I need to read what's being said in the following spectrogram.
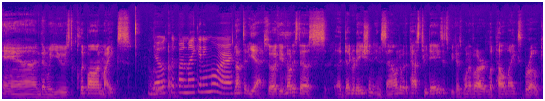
and then we used clip-on mics. No uh, clip on mic anymore. Not to, yeah. So if you've noticed a degradation in sound over the past two days, it's because one of our lapel mics broke.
